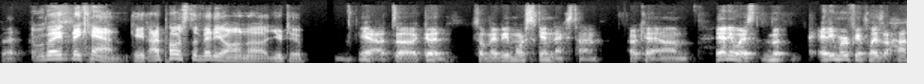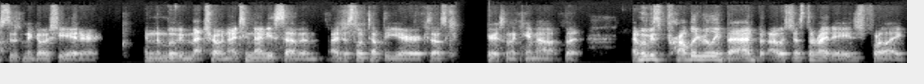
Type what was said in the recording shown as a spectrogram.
but Well, they they can. Keith, I post the video on uh, YouTube. yeah, it's uh, good. So maybe more skin next time. Okay. Um. Anyways, M- Eddie Murphy plays a hostage negotiator in the movie Metro, 1997. I just looked up the year because I was curious when it came out, but that movie's probably really bad. But I was just the right age for like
